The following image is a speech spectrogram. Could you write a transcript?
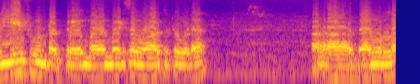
రిలీఫ్ ఉంటుంది మన మెడిసిన్ వాడుతుంటే కూడా దాని దానివల్ల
